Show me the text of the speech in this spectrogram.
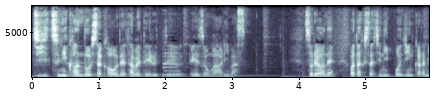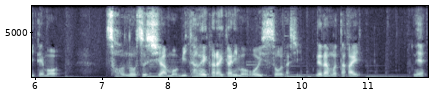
実に感動した顔で食べているっていう映像があります。それはね私たち日本人から見てもその寿司はもう見た目からいかにも美味しそうだし値段も高いね、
